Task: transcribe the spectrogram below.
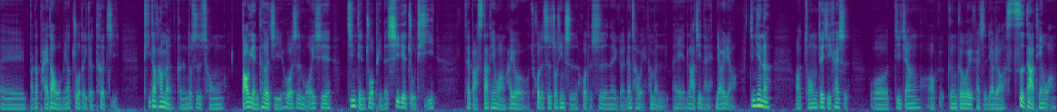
诶把它排到我们要做的一个特辑。提到他们，可能都是从导演特辑，或者是某一些经典作品的系列主题，再把四大天王，还有或者是周星驰，或者是那个梁朝伟他们诶拉进来聊一聊。今天呢，哦，从这集开始，我即将哦跟各位开始聊聊四大天王。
